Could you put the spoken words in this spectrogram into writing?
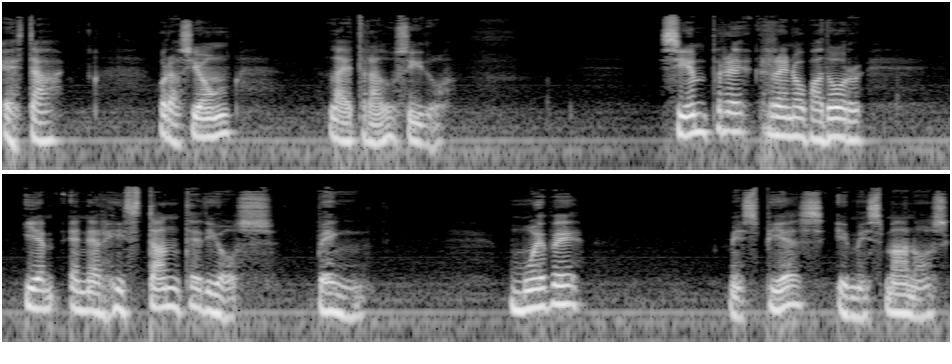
Esta oración la he traducido. Siempre renovador y energizante Dios, ven, mueve mis pies y mis manos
